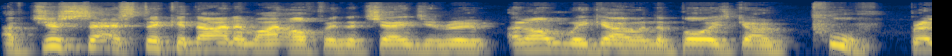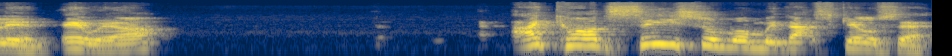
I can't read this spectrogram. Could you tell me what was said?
I've just set a stick of dynamite off in the changing room, and on we go. And the boys go, poof, brilliant. Here we are. I can't see someone with that skill set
